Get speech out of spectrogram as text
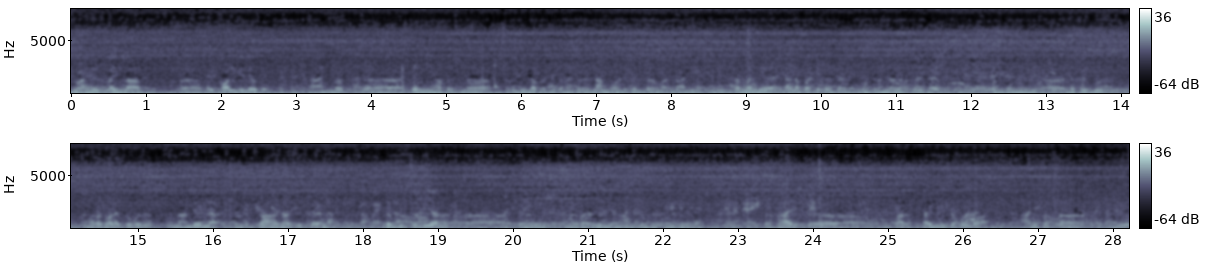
शिवा हेल्पलाईनला काही कॉल गेले होते. आणि मग त्यांनी हा प्रश्न जिल्हा प्रशासनाकडे नाम फाउंडेशनकडे मांडला आणि सन्मान्य नाना पाटेकर साहेब मकरंद नागपूर साहेब त्यांनी दखल घेऊन मराठवाड्यासोबतच नांदेडला सहा हजार शेतकऱ्यांना रब्बीचं बियाणं त्यांनी हरभऱ्याचं बियाणं उपलब्ध करून दिलेलं आहे. तर हा एक फार टाइमली सपोर्ट आहे. आणि फक्त हे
